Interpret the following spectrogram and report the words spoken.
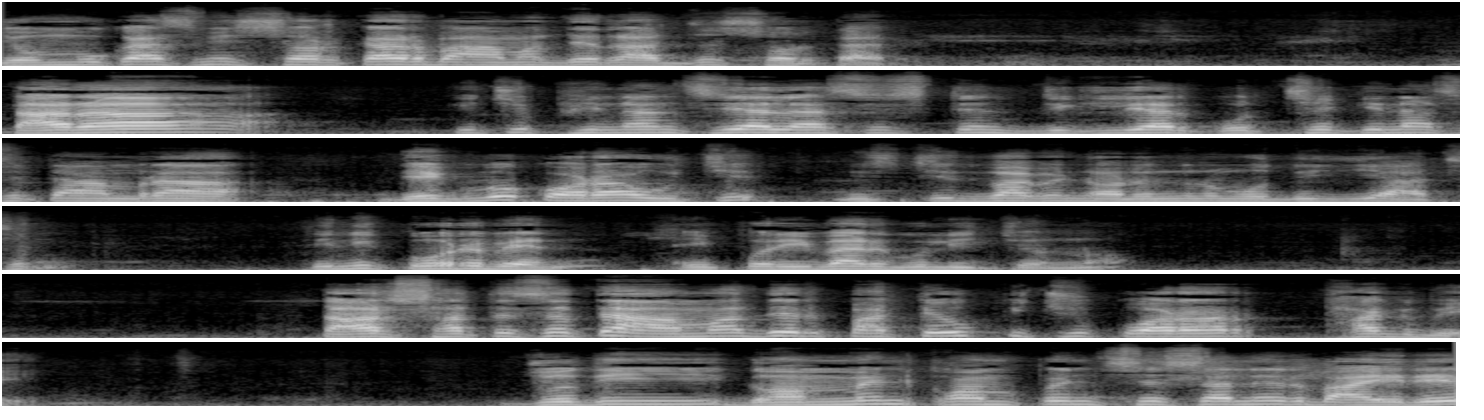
জম্মু কাশ্মীর সরকার বা আমাদের রাজ্য সরকার, তারা কিছু ফিনান্সিয়াল অ্যাসিস্ট্যান্স ডিক্লেয়ার করছে কিনা সেটা আমরা দেখব, করা উচিত। নিশ্চিতভাবে নরেন্দ্র মোদীজি আছেন, তিনি করবেন এই পরিবারগুলির জন্য। তার সাথে সাথে আমাদের পাটেও কিছু করার থাকবে। যদি গভর্নমেন্ট কম্পেনসেশনের বাইরে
